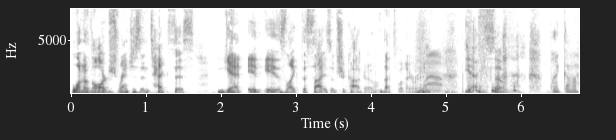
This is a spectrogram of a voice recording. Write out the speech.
one of the largest ranches in Texas, yet it is like the size of Chicago. That's what I read. Wow. Yeah, so My God,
